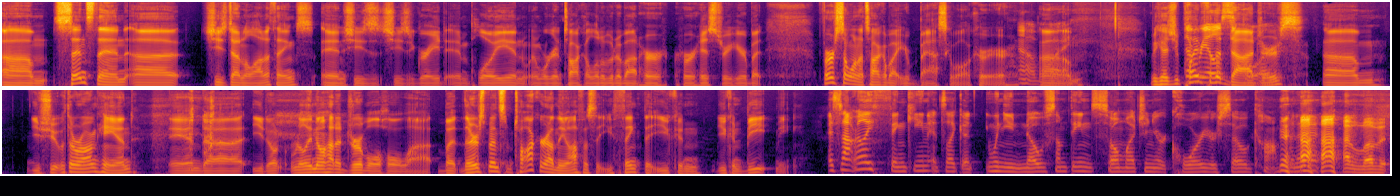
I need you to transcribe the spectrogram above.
Um, since then, uh, she's done a lot of things, and she's she's a great employee. And, and we're going to talk a little bit about her her history here. But first, I want to talk about your basketball career. Oh, boy. because you The played for real the Dodgers. Um, you shoot with the wrong hand, and uh, you don't really know how to dribble a whole lot. But there's been some talk around the office that you think that you can you can beat me. It's not really thinking. It's like a, when you know something so much in your core, you're so confident. I love it.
